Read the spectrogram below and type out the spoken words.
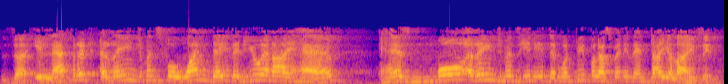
the elaborate arrangements for one day that you and I have has more arrangements in it than what people are spending their entire lives in.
